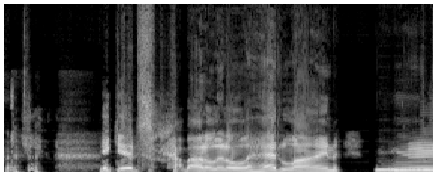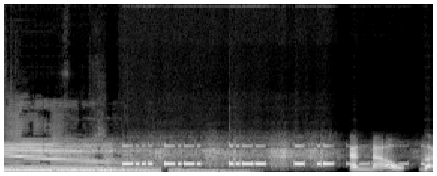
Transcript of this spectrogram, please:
hey kids, how about a little headline? And now, the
